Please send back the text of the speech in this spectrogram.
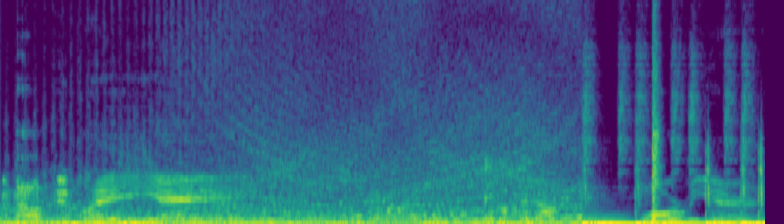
Come out and play. Are you gonna cut it off? Warriors.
